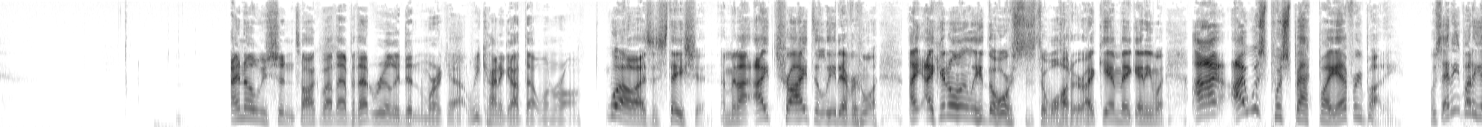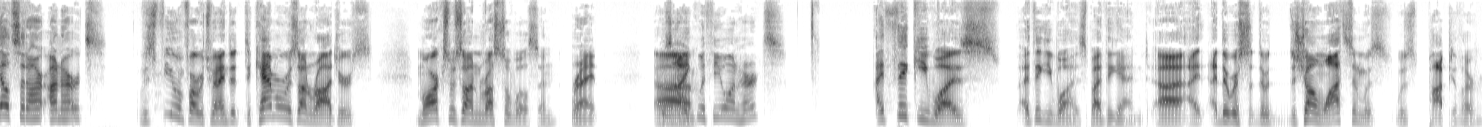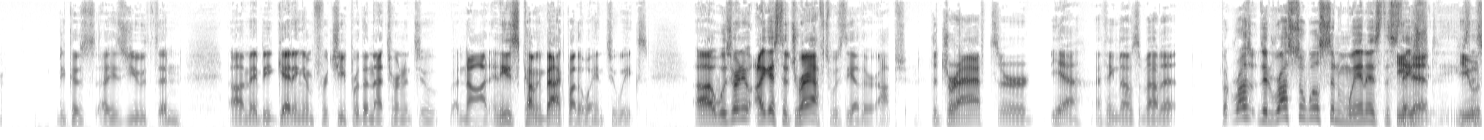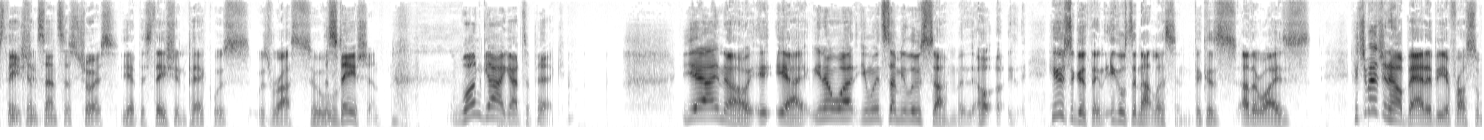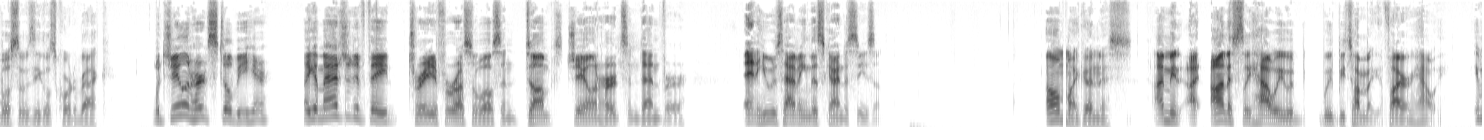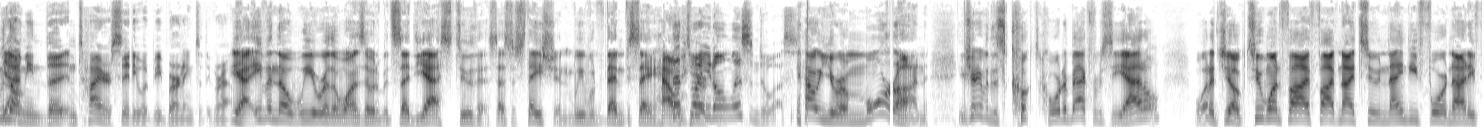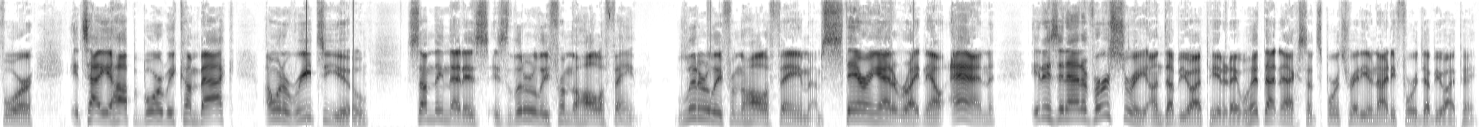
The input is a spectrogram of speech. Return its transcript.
I know we shouldn't talk about that, but that really didn't work out. We kind of got that one wrong. Well, as a station. I mean, I, I tried to lead everyone. I, I can only lead the horses to water. I can't make anyone. I, I was pushed back by everybody. Was anybody else on, on Hurts? It was few and far between. I the camera was on Rodgers. Marks was on Russell Wilson. Right. Was Um, Ike with you on Hurts? I think he was. I think he was by the end. Uh, I, I there was the Deshaun Watson was was popular because of his youth and uh, maybe getting him for cheaper than that turned into not. And he's coming back by the way in two weeks. Uh, was there any? I guess the draft was the other option. The drafts or yeah, I think that was about it. But Rus- did Russell Wilson win as the He station? did. He was the station. consensus choice. Yeah, the station pick was was Russ. Who? The station. one guy got to pick. Yeah, I know. It- yeah, you know what? You win some, you lose some. Oh, Here's the good thing: the Eagles did not listen because otherwise, could you imagine how bad it'd be if Russell Wilson was Eagles quarterback? Would Jalen Hurts still be here? Like, imagine if they traded for Russell Wilson, dumped Jalen Hurts in Denver, and he was having this kind of season. Oh my goodness! I mean, I, honestly, Howie would we'd be talking about firing Howie. Even yeah, though, I mean, the entire city would be burning to the ground. yeah, even though we were the ones that would have been said yes, to this as a station, we would then be saying how That's why you're- don't listen to us. Howie, you're a moron. You trading with this cooked quarterback from Seattle? What a joke. 215 592 9494. It's how you hop aboard. We come back. I want to read to you something that is, is literally from the Hall of Fame. Literally from the Hall of Fame. I'm staring at it right now. And it is an anniversary on WIP today. We'll hit that next on Sports Radio 94 WIP.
